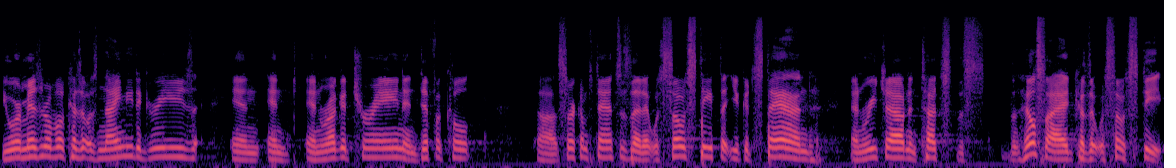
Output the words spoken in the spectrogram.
you were miserable because it was 90 degrees in, in, in rugged terrain and difficult uh, circumstances that it was so steep that you could stand and reach out and touch the, the hillside because it was so steep.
